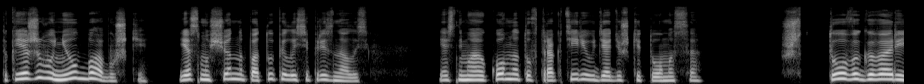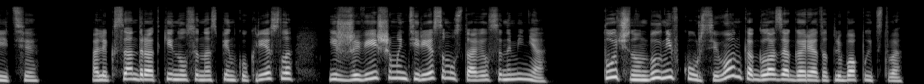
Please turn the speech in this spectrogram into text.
«Так я живу не у бабушки». Я смущенно потупилась и призналась. «Я снимаю комнату в трактире у дядюшки Томаса». «Что вы говорите?» Александр откинулся на спинку кресла и с живейшим интересом уставился на меня. Точно, он был не в курсе, вон как глаза горят от любопытства.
